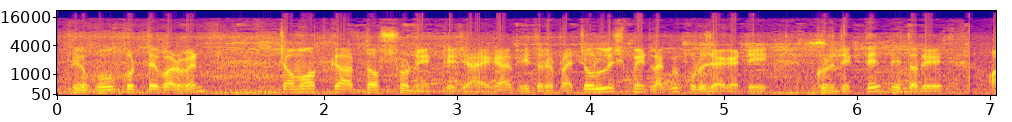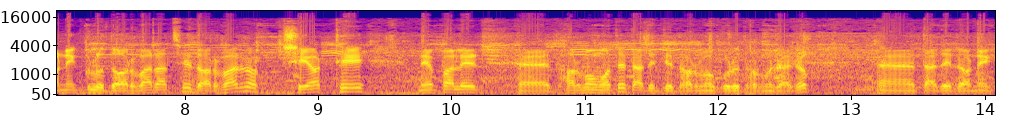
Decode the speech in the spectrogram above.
আপনি উপভোগ করতে পারবেন। চমৎকার দর্শনীয় একটি জায়গা, ভিতরে প্রায় চল্লিশ মিনিট লাগবে পুরো জায়গাটি ঘুরে দেখতে। ভিতরে অনেকগুলো দরবার আছে। দরবার সে অর্থে নেপালের ধর্ম মতে তাদের যে ধর্মগুরু ধর্মযাজক তাদের অনেক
